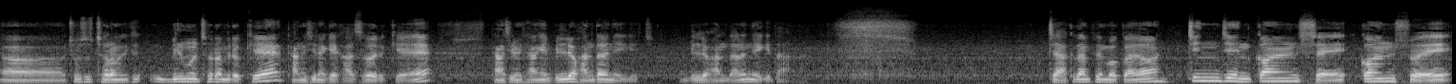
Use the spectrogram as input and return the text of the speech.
어, 조수처럼 밀물처럼 이렇게 당신에게 가서 이렇게 당신을 향해 밀려간다는 얘기겠죠. 밀려간다는 얘기다. 자, 그 다음 표현 볼까요? 찐진 건쇠, 건쇠,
